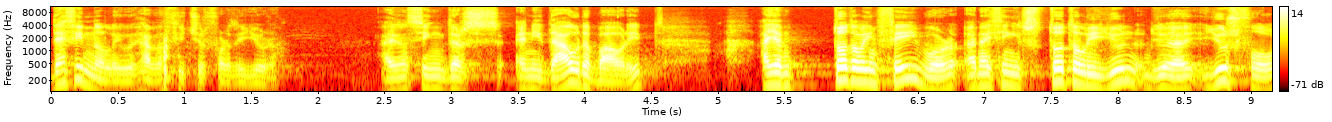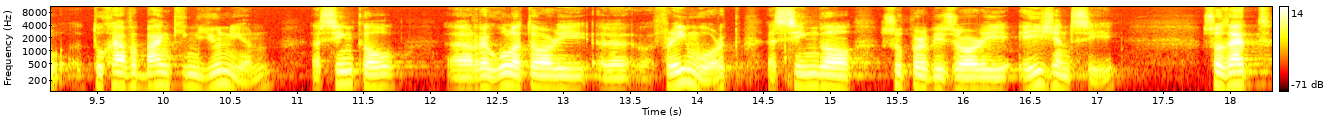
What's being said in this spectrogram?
Definitely we have a future for the euro. I don't think there's any doubt about it. I am totally in favor, and I think it's totally uh, useful to have a banking union, a single uh, regulatory uh, framework, a single supervisory agency, so that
